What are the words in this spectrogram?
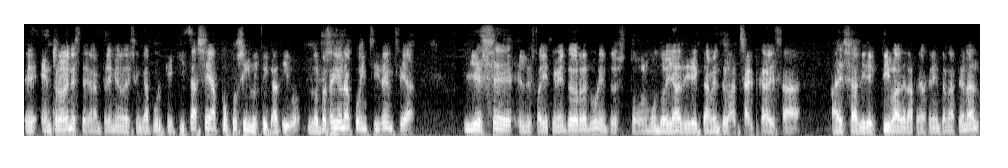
entró en este Gran Premio de Singapur que quizás sea poco significativo. Lo que pasa es que hay una coincidencia y es el desfallecimiento de Red Bull y entonces todo el mundo ya directamente lo achaca esa, a esa directiva de la Federación Internacional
